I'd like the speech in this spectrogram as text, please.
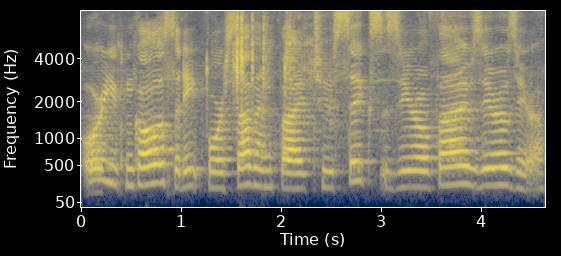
or you can call us at 847 526 0500.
